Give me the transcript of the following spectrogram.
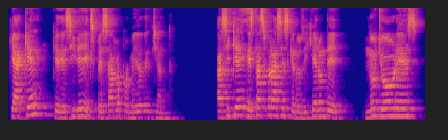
que aquel que decide expresarlo por medio del llanto. Así que estas frases que nos dijeron de no llores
